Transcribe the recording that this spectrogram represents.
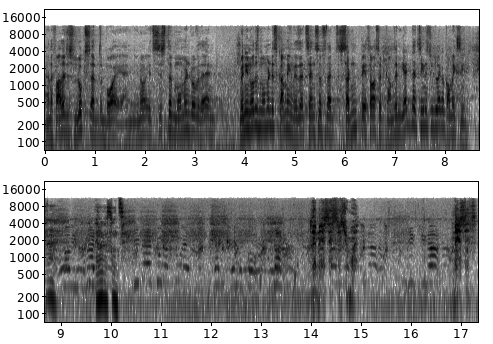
And the father just looks at the boy, and you know, it's just the moment over there. And when you know this moment is coming, there's that sense of that sudden pathos that comes, and yet that scene is treated like a comic scene. Evo ga sunce. To je mesec, srećo moje. Mesec.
